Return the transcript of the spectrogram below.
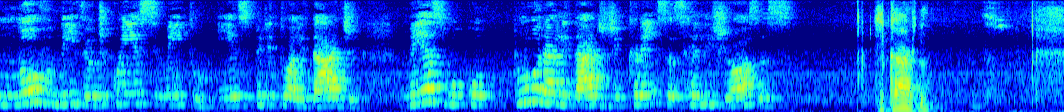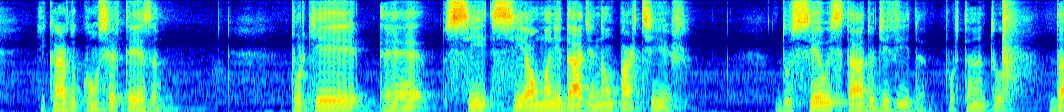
um novo nível de conhecimento e espiritualidade, mesmo com pluralidade de crenças religiosas? Ricardo. Ricardo, com certeza. Porque é, se, se a humanidade não partir do seu estado de vida, portanto, da,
